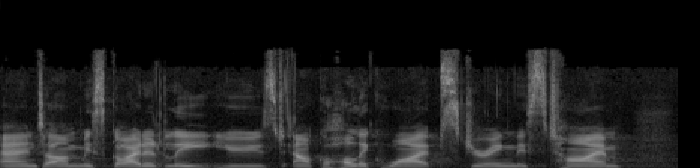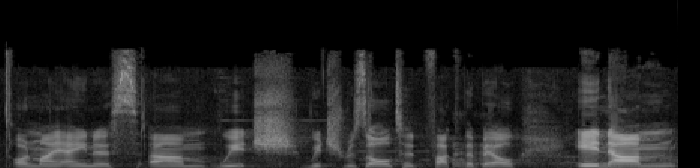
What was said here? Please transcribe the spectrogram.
and um, misguidedly used alcoholic wipes during this time on my anus, um, which, which resulted, fuck the bell, in, um,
